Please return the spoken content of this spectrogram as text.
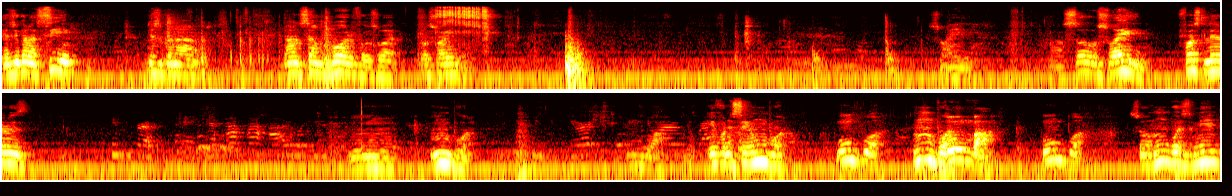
as you're gonna see, just gonna learn some word for Swahili. For Swahili. Swahili. So Swahili. First letter is mm, mbwa. Mbwa. Even say mbwa. Umbwa. Mbwa. Boomba. Umbwa. So mbwas mean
